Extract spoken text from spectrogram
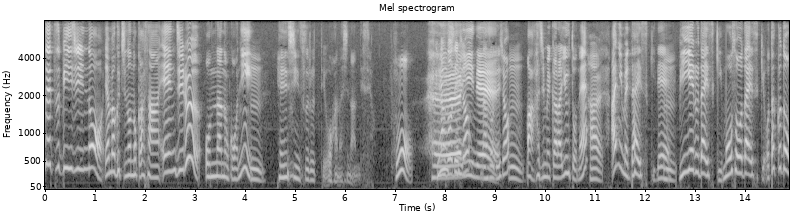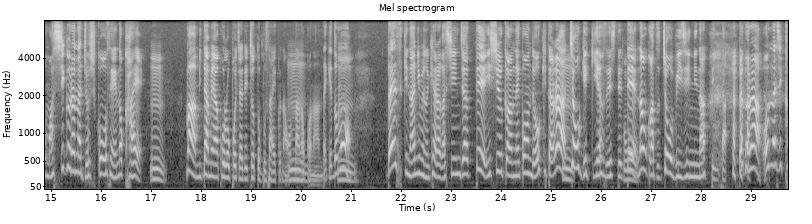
絶美人の山口ののかさん演じる女の子に変身するっていうお話なんですよ。ほへー謎でしょ？いいね。謎でしょ、うん。まあ初めから言うとね、はい。アニメ大好きで、うん。BL 大好き妄想大好きオタク道まっしぐらな女子高生のカエ。うん。まあ見た目はコロポチャでちょっとブサイクな女の子なんだけども、うん。大好きなアニメのキャラが死んじゃって1週間寝込んで起きたら、うん。超激痩せしててなおかつ超美人になっていた。だから同じか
